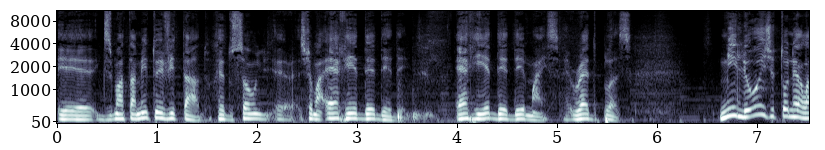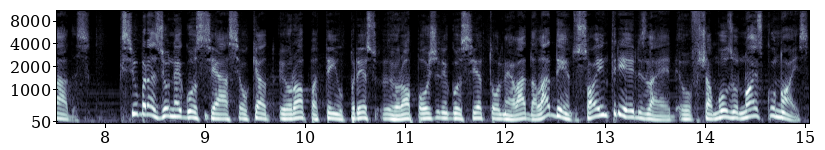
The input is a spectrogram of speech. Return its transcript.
eh, desmatamento evitado, redução, eh, chama REDD, REDD+, Red Plus. Milhões de toneladas. Que se o Brasil negociasse o que a Europa tem o preço, a Europa hoje negocia tonelada lá dentro, só entre eles lá, é o famoso nós com nós.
